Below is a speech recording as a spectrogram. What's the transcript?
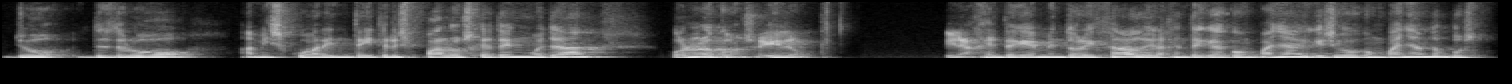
Yo, desde luego, a mis 43 palos que tengo ya, pues no lo he conseguido. Y la gente que he mentorizado y la gente que he acompañado y que sigo acompañando, pues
